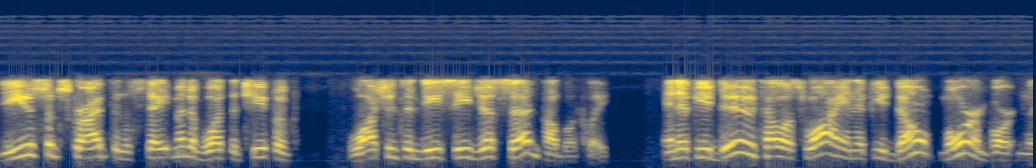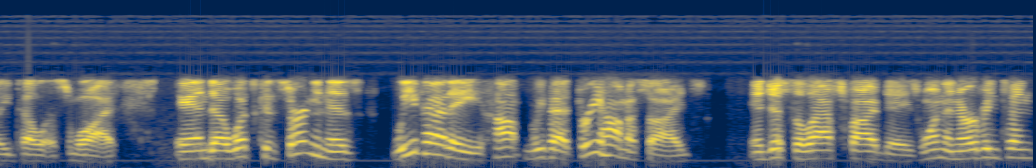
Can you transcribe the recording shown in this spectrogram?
do you subscribe to the statement of what the chief of Washington, D.C. just said publicly? And if you do, tell us why. And if you don't, more importantly, tell us why. And uh, what's concerning is we've had a we've had three homicides in just the last five days. One in Irvington,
